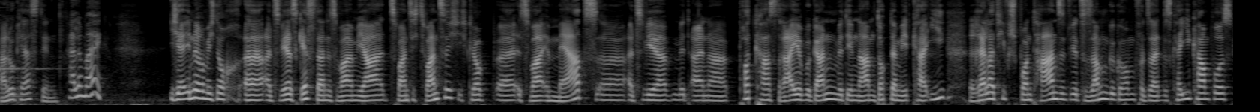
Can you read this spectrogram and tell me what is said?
Hallo Kerstin. Hallo Mike. Ich erinnere mich noch, äh, als wäre es gestern, es war im Jahr 2020, ich glaube, äh, es war im März, äh, als wir mit einer Podcast-Reihe begannen mit dem Namen Dr. Med KI. Relativ spontan sind wir zusammengekommen von Seiten des KI-Campus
